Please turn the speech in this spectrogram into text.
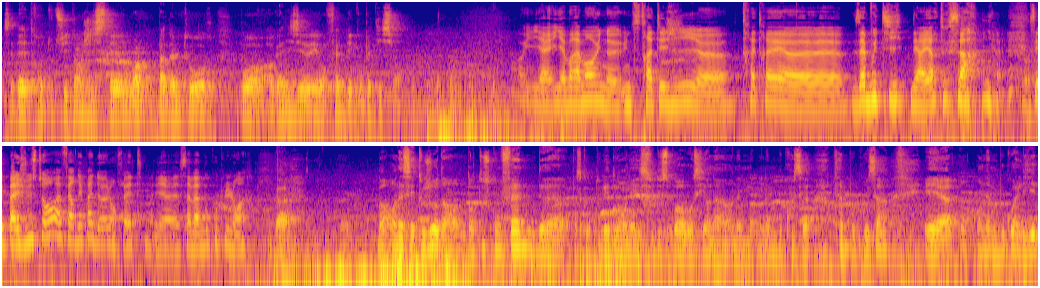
c'est d'être tout de suite enregistré au World Paddle Tour pour organiser au fait des compétitions. Il y, a, vraiment une, stratégie euh, très très euh, aboutie derrière tout ça. C'est pas juste oh, on va faire des paddles en fait. Ça va beaucoup plus loin. Bah, on essaie toujours dans, tout ce qu'on fait, de, parce que tous les deux on est issus du sport aussi, on, on, aime, beaucoup ça, on aime beaucoup ça, et euh, on aime beaucoup allier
